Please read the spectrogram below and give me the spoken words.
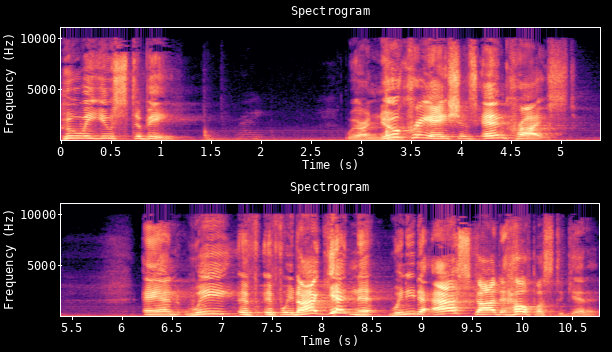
who we used to be. We are new creations in Christ. And we, if, if we're not getting it, we need to ask God to help us to get it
